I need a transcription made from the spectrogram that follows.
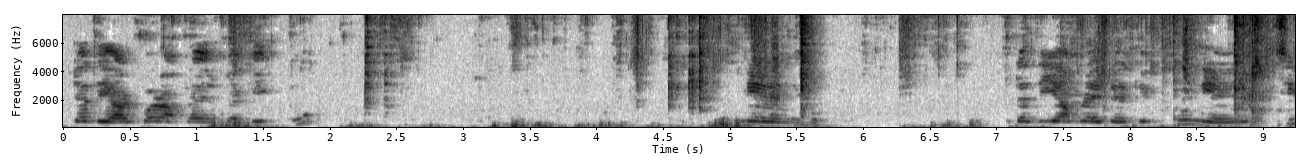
এটা দেওয়ার পর আমরা এটাকে একটু নেড়ে নেব। এটা দিয়ে আমরা এটাকে একটু নেড়ে নিচ্ছি।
